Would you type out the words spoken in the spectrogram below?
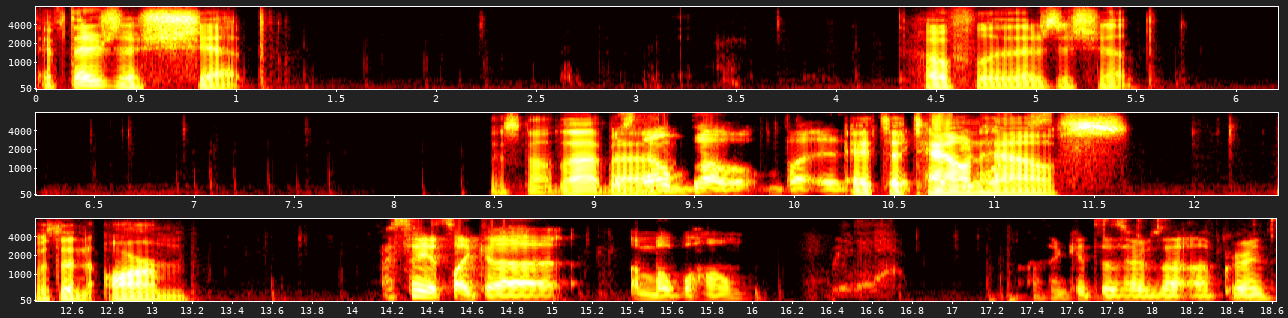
If there's a ship. Hopefully there's a ship. It's not that bad. There's no boat, but it, it's a it could be worse. townhouse with an arm. I say it's like a a mobile home. I think it deserves that upgrade.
